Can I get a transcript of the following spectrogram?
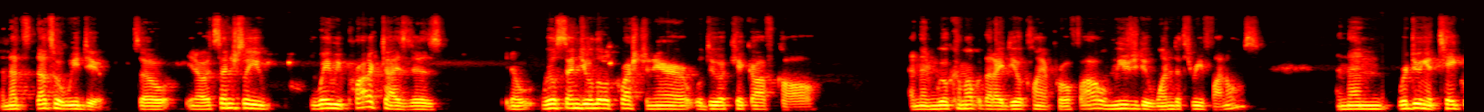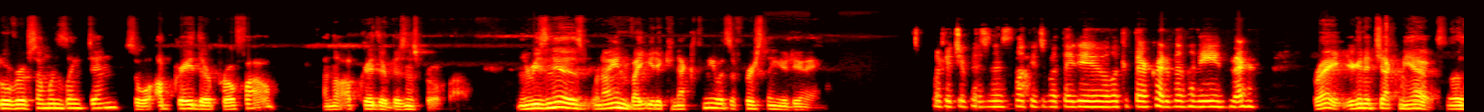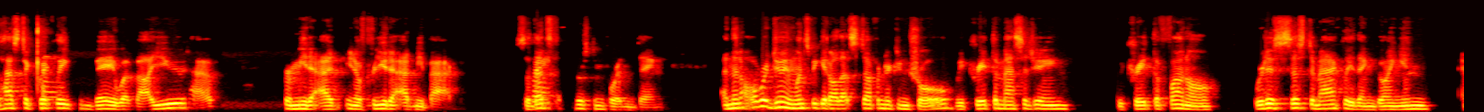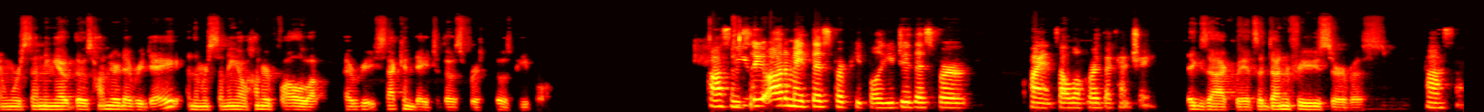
And that's that's what we do. So you know essentially the way we productize it is you know we'll send you a little questionnaire we'll do a kickoff call and then we'll come up with that ideal client profile and we usually do one to three funnels. And then we're doing a takeover of someone's linkedin so we'll upgrade their profile and they'll upgrade their business profile and the reason is when I invite you to connect with me, what's the first thing you're doing? Look at your business, look at what they do, look at their credibility and their Right. You're going to check me out. So it has to quickly convey what value you'd have for me to add, you know, for you to add me back. So that's Right. the first important thing. And then all we're doing once we get all that stuff under control, we create the messaging, we create the funnel. We're just systematically then going in and we're sending out those 100 every day and then we're sending out 100 follow up every second day to those first those people. Awesome. You- So you automate this for people. You do this for clients all over the country. Exactly. It's a done for you service. Awesome.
